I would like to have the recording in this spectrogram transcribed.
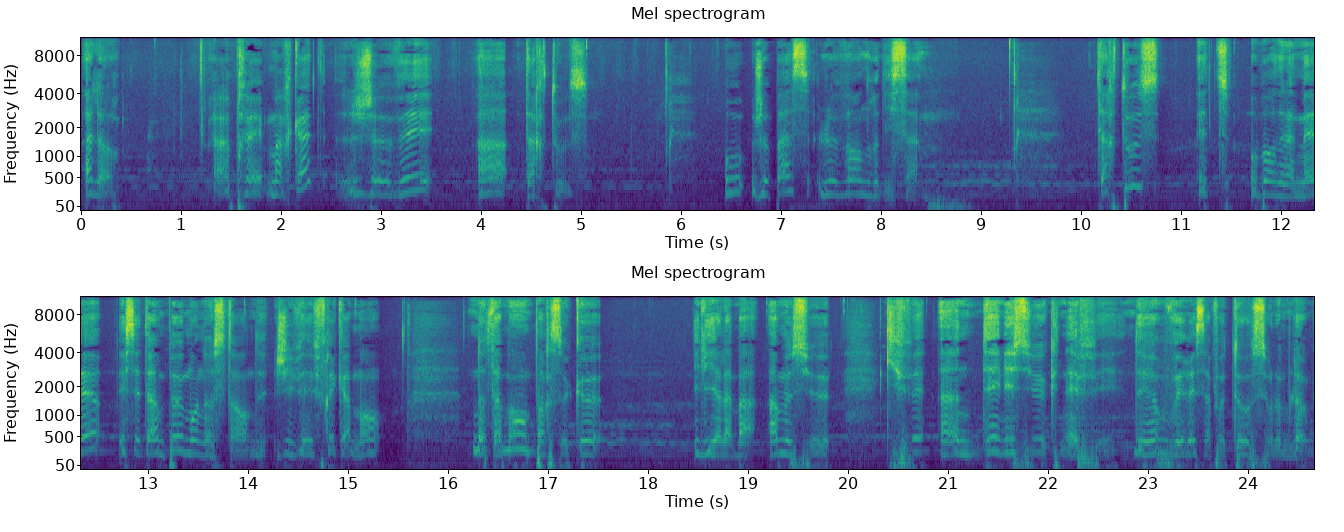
Alors, après Marcat, je vais à Tartous, où je passe le vendredi saint. Tartous est au bord de la mer et c'est un peu mon ostende. J'y vais fréquemment, notamment parce que il y a là-bas un monsieur qui fait un délicieux kneffé. D'ailleurs, vous verrez sa photo sur le blog.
